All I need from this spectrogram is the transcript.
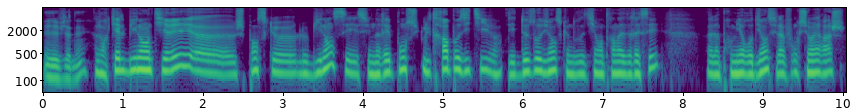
Et Vianney? Alors, quel bilan tirer? Je pense que le bilan, c'est une réponse ultra positive des deux audiences que nous étions en train d'adresser la première audience, c'est la fonction RH.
